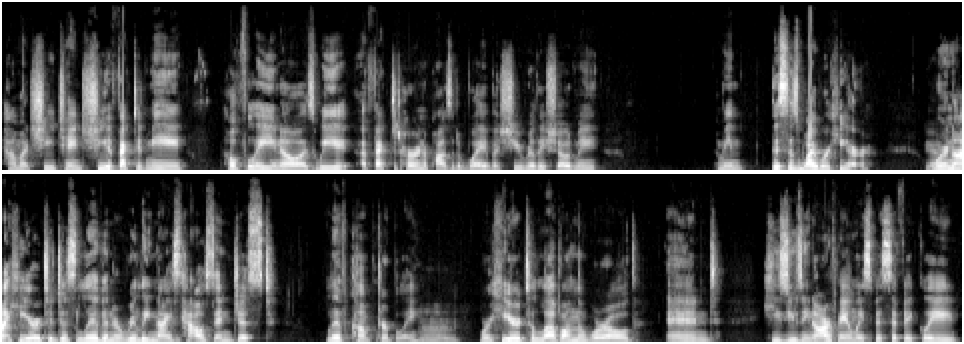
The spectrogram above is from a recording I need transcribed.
how much she changed. She affected me, hopefully, you know, as we affected her in a positive way, but she really showed me I mean, this is why we're here. Yeah. We're not here to just live in a really nice house and just live comfortably. Mm. We're here to love on the world, and He's using our family specifically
